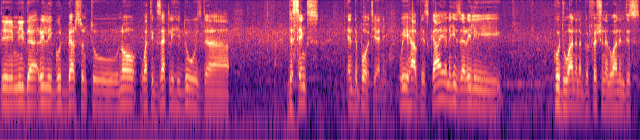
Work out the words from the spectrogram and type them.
They need a really good person to know what exactly he do with the the things in the boat yani. We have this guy and he's a really good one and a professional one in this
